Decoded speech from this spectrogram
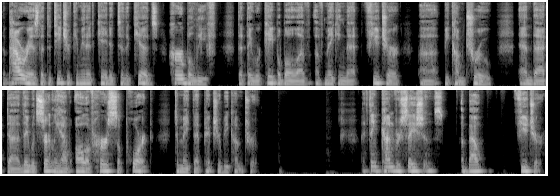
The power is that the teacher communicated to the kids her belief that they were capable of of making that future uh, become true and that uh, they would certainly have all of her support to make that picture become true. I think conversations about future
